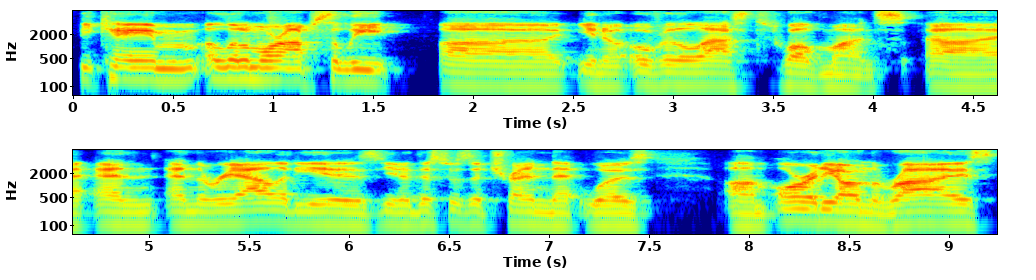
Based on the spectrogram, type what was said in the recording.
became a little more obsolete uh, you know, over the last 12 months. Uh, and and the reality is, you know, this was a trend that was um, already on the rise.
